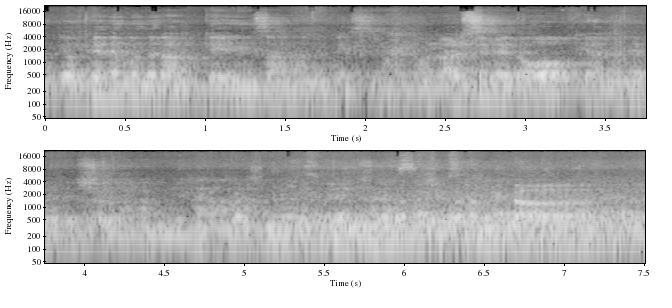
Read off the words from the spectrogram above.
여기 옆에 있는 분들과 함께 인사 나누겠습니다. 오늘 말씀에도 귀한 은혜 받으시기 바랍니다. 말씀을 듣기 위해 받으시기 바랍니다.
